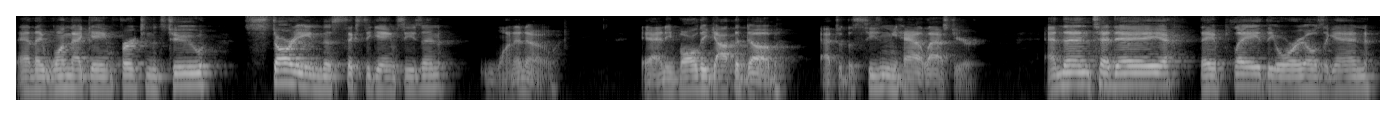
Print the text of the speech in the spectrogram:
and they won that game 13 to two, starting the 60 game season one and zero. Oh. And Eovaldi got the dub after the season he had last year. And then today they played the Orioles again.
